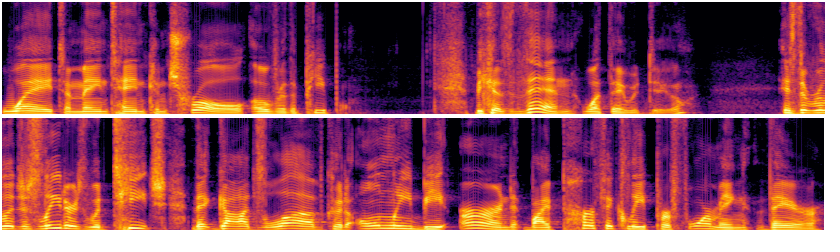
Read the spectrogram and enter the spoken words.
way to maintain control over the people. Because then what they would do is the religious leaders would teach that God's love could only be earned by perfectly performing their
